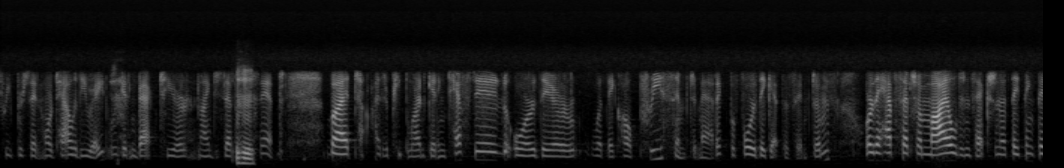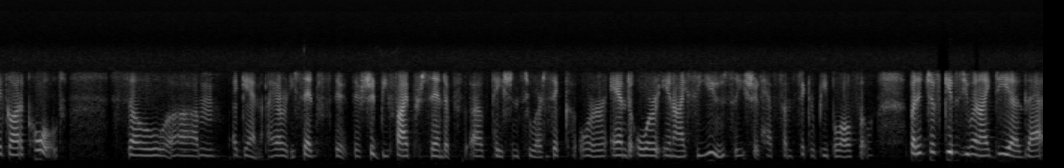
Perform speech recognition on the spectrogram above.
three percent mortality rate. We're getting back to your ninety-seven percent but either people aren't getting tested or they're what they call pre-symptomatic before they get the symptoms or they have such a mild infection that they think they've got a cold. So um, again i already said there, there should be 5% of, of patients who are sick or and or in icu so you should have some sicker people also. But it just gives you an idea that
